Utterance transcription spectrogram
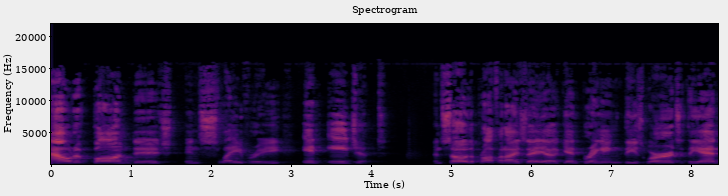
out of bondage in slavery in Egypt. And so the prophet Isaiah, again, bringing these words at the end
